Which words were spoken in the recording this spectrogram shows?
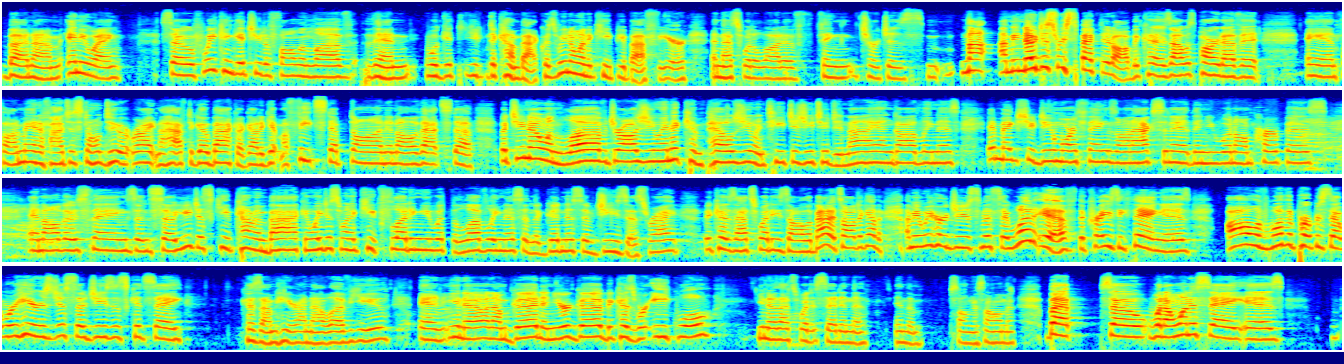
But um, anyway, so if we can get you to fall in love, then we'll get you to come back because we don't want to keep you by fear, and that's what a lot of thing churches not. I mean, no disrespect at all because I was part of it, and thought, man, if I just don't do it right and I have to go back, I got to get my feet stepped on and all of that stuff. But you know, when love draws you in, it compels you and teaches you to deny ungodliness. It makes you do more things on accident than you would on purpose and all those things. And so you just keep coming back, and we just want to keep flooding you with the loveliness and the goodness of Jesus, right? Because that's what he's all about. It's all together. I mean, we heard Judah Smith say, What if the crazy thing is all of what the purpose that we're here is just so Jesus could say, because I'm here and I love you, and you know, and I'm good and you're good because we're equal. You know, that's what it said in the in the Song of Solomon. But so what I want to say is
